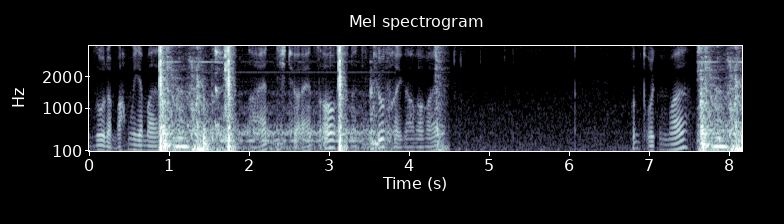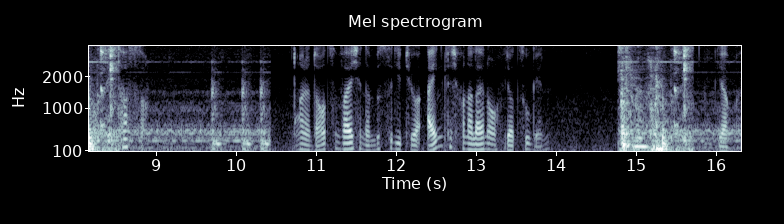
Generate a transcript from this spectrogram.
So, dann machen wir hier mal... Nein, nicht Tür 1 auf, sondern die Türfreigabe rein. Drücken mal auf den Taster. Und dann dauert es ein Weilchen, dann müsste die Tür eigentlich von alleine auch wieder zugehen. Jawohl.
